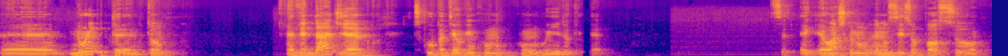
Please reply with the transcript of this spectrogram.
É, no entanto, a verdade é. Desculpa, tem alguém com, com ruído. É, eu acho que eu não, eu não sei se eu posso.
